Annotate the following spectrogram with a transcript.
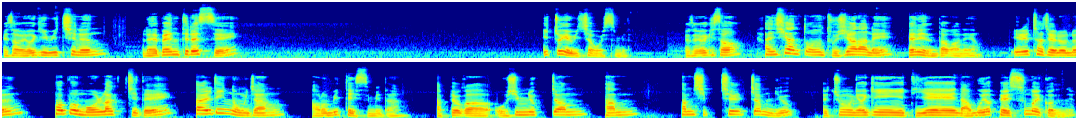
그래서 여기 위치는 레벤드레스에 이쪽에 위치하고 있습니다. 그래서 여기서 1시간 또는 2시간 안에 젠이 된다고 하네요. 1차 재료는 서부 몰락지대 살딘 농장 바로 밑에 있습니다 좌표가 56.3, 37.6 대충 여기 뒤에 나무 옆에 숨어 있거든요.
